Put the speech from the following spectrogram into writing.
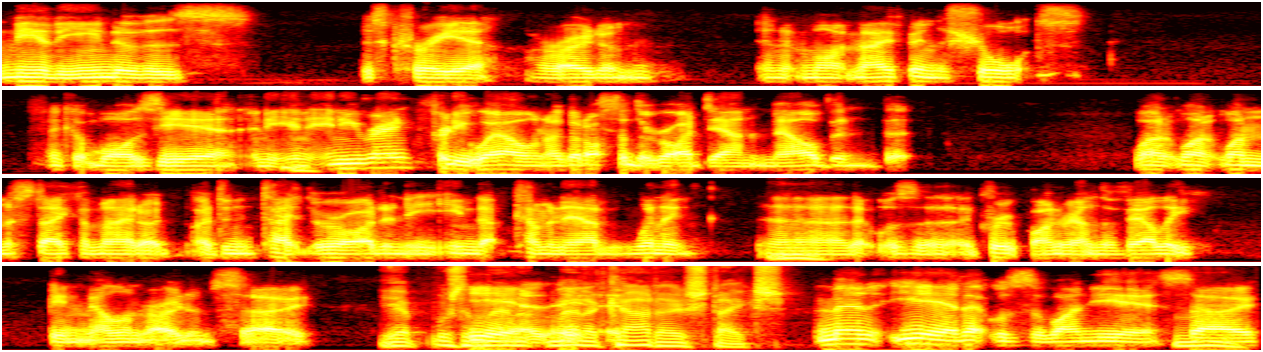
near the end of his his career. I rode him, and it might may have been the shorts. I think it was, yeah. And he, and, and he ran pretty well, and I got offered the ride down to Melbourne, but one, one, one mistake I made, I, I didn't take the ride, and he ended up coming out and winning. Mm. Uh, that was a, a, group one around the valley. Ben Melham rode him, so. Yep, was the yeah, Man- Manikato Stakes. Man, yeah, that was the one. Yeah, mm. so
